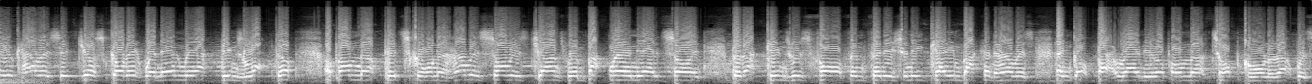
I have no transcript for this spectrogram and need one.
Luke Harris had just got it when Henry Atkins locked up upon that pits corner. Harris saw his chance, went back round the outside, but Atkins was fourth and finished, and he came back and Harris and got back round here up on that top corner. That was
